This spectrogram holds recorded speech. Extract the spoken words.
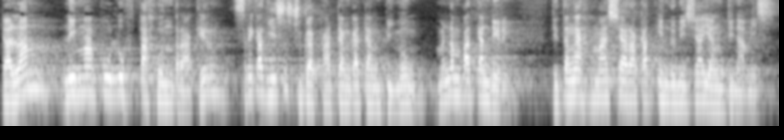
Dalam 50 tahun terakhir, Serikat Yesus juga kadang-kadang bingung menempatkan diri di tengah masyarakat Indonesia yang dinamis.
